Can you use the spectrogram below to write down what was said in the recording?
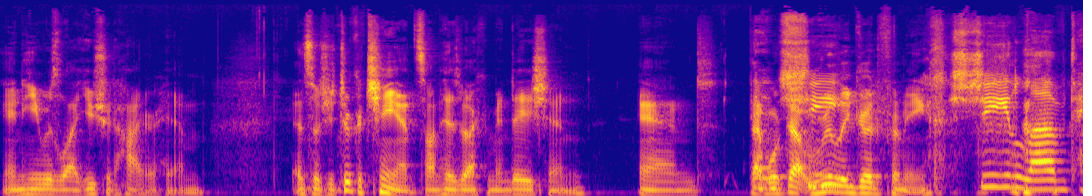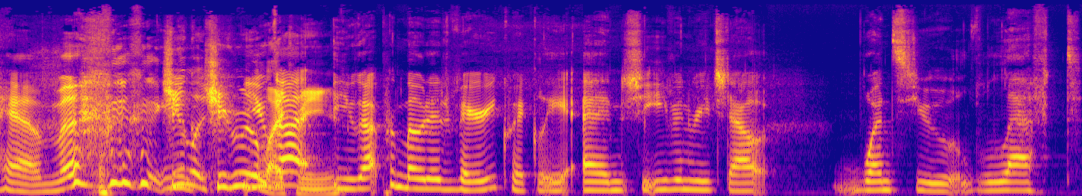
and he was like you should hire him. And so she took a chance on his recommendation and that And worked out really good for me. she loved him. She li- she grew to you like got, me. You got promoted very quickly, and she even reached out once you left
